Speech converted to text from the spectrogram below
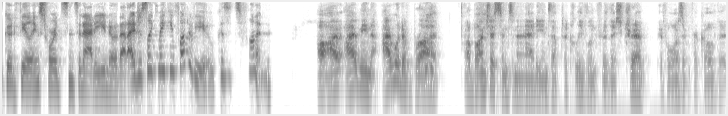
good feelings towards Cincinnati. You know that. I just like making fun of you because it's fun. oh, I, I mean, I would have brought a bunch of Cincinnatians up to Cleveland for this trip if it wasn't for COVID.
